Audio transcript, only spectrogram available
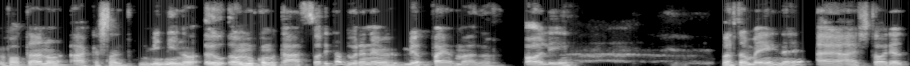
Voltando à questão de menino, eu amo como tá a ditadura, né? Meu pai amado. Olhe mas também, né, a, a história,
